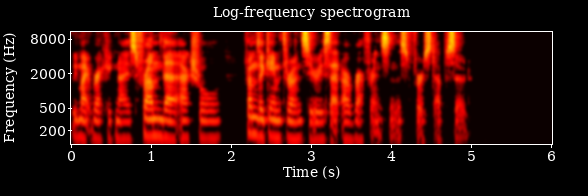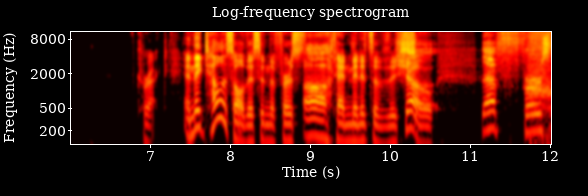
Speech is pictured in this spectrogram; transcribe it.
we might recognize from the actual from the Game of Thrones series that are referenced in this first episode. Correct. And they tell us all this in the first Uh, 10 minutes of the show. That first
